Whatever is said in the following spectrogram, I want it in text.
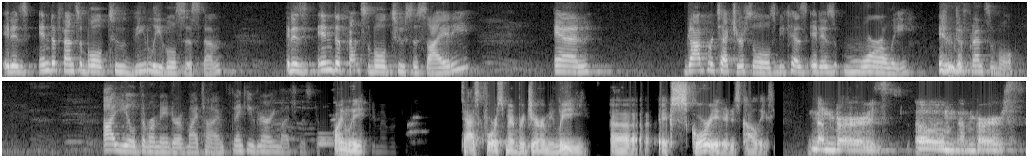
It is indefensible to the legal system. It is indefensible to society. And God protect your souls because it is morally indefensible. I yield the remainder of my time. Thank you very much, Mr. Finally, task force member Jeremy Lee uh, excoriated his colleagues. Members, oh, members.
